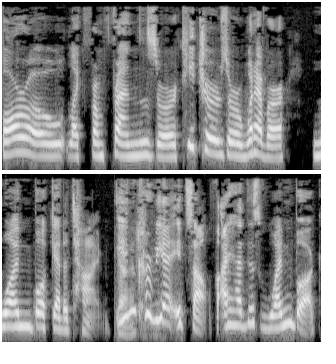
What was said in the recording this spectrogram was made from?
borrow like from friends or teachers or whatever, one book at a time. In. Korea itself, I had this one book.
